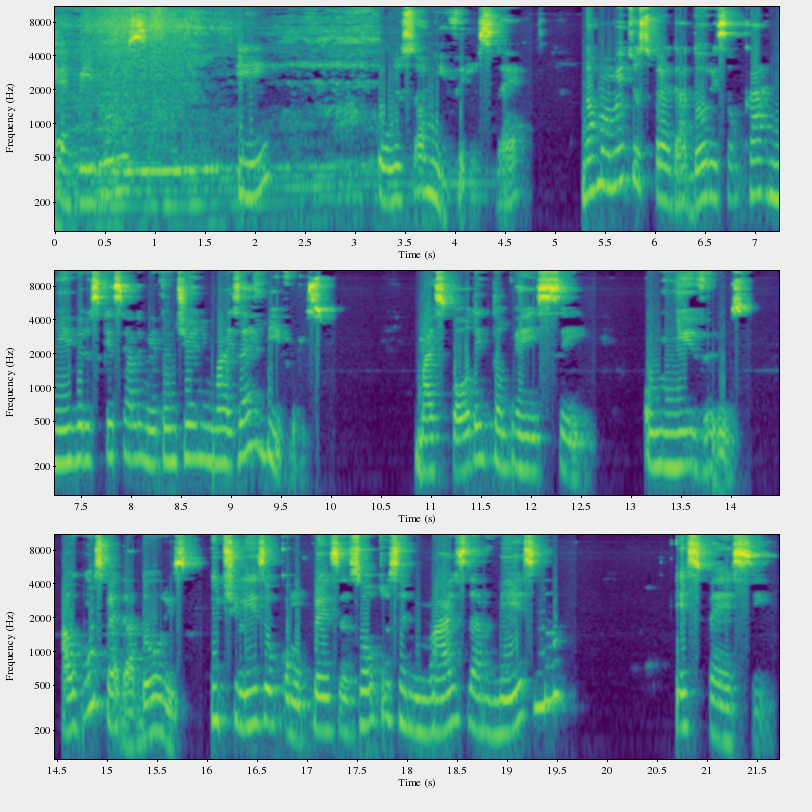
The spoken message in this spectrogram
herbívoros e os oníferos, né? Normalmente os predadores são carnívoros que se alimentam de animais herbívoros, mas podem também ser omnívoros. Alguns predadores utilizam como presas outros animais da mesma espécie,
